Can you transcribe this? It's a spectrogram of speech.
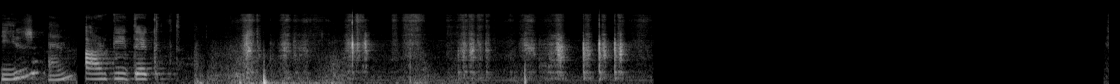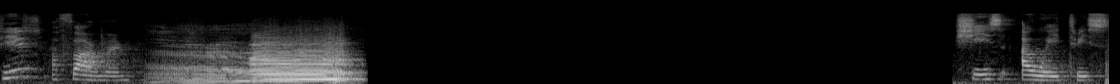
He's an architect. He's a farmer. She's a waitress.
